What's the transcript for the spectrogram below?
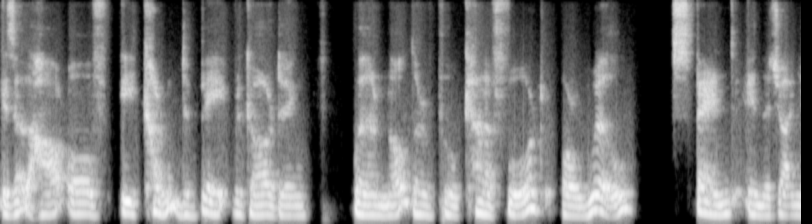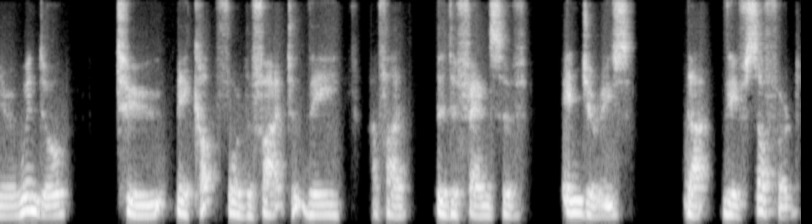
is at the heart of a current debate regarding whether or not Liverpool can afford or will spend in the January window to make up for the fact that they have had the defensive injuries that they've suffered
